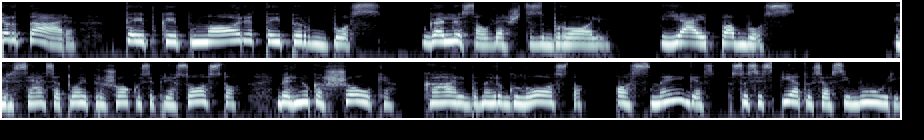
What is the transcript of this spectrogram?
ir tarė, taip kaip nori, taip ir bus. Gali savo vežtis brolį, jei pabus. Ir sesė tuoj prišokusi prie sosto, berniukas šaukia, kalbina ir glosto, o snaigės susispietusios į būrį,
